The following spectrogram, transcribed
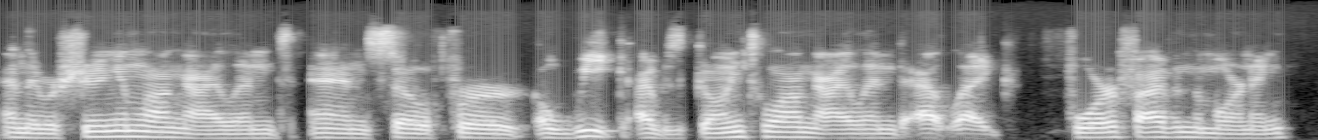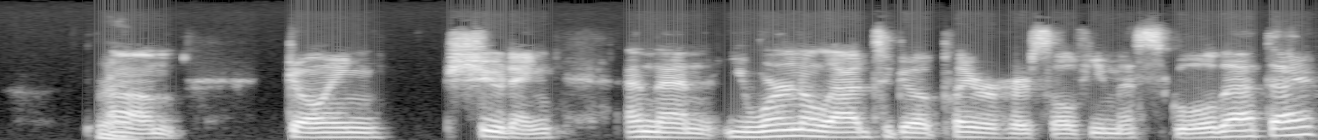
and they were shooting in Long Island. And so for a week, I was going to Long Island at like four or five in the morning, right. um, going shooting. And then you weren't allowed to go play rehearsal if you missed school that day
